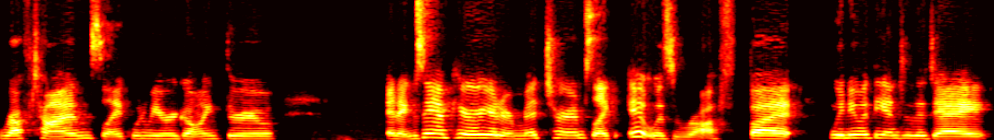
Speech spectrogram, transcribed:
rough times, like when we were going through an exam period or midterms like it was rough. But we knew at the end of the day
